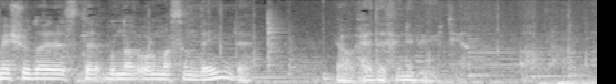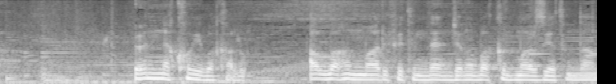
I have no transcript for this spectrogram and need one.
Meşru dairesi bunlar olmasın değil de ya hedefini büyüt ya. Allah Allah. Önüne koy bakalım. Allah'ın marifetinden, Cenab-ı Hakk'ın marziyetinden,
